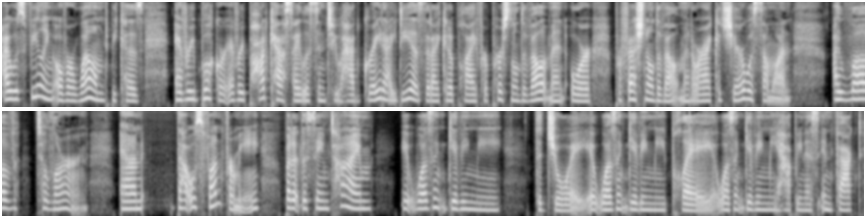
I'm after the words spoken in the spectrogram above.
I was feeling overwhelmed because every book or every podcast I listened to had great ideas that I could apply for personal development or professional development, or I could share with someone. I love to learn. And that was fun for me. But at the same time, it wasn't giving me the joy. It wasn't giving me play. It wasn't giving me happiness. In fact,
